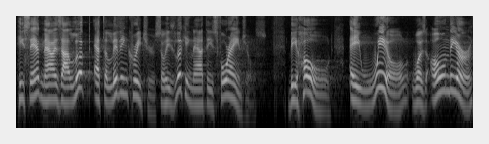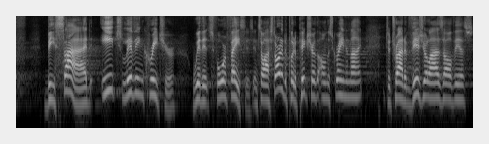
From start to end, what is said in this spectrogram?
He said, Now, as I looked at the living creatures, so he's looking now at these four angels, behold, a wheel was on the earth beside each living creature with its four faces. And so I started to put a picture on the screen tonight to try to visualize all this.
